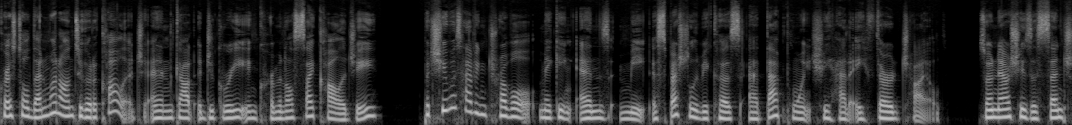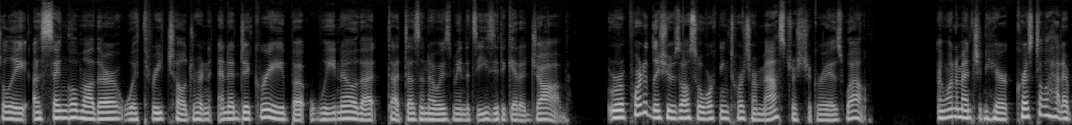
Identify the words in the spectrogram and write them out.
Crystal then went on to go to college and got a degree in criminal psychology, but she was having trouble making ends meet, especially because at that point she had a third child. So now she's essentially a single mother with three children and a degree, but we know that that doesn't always mean it's easy to get a job. Reportedly, she was also working towards her master's degree as well. I want to mention here Crystal had a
